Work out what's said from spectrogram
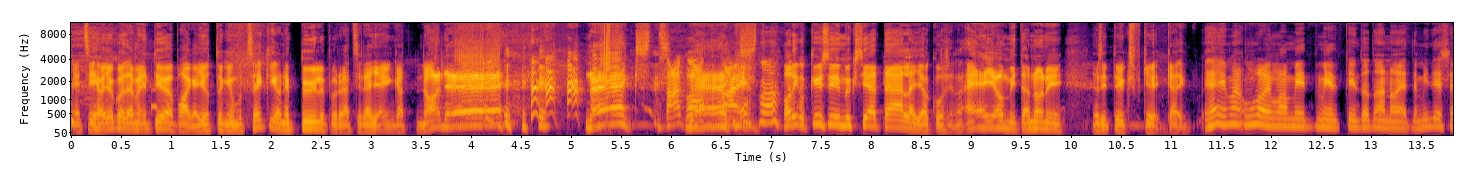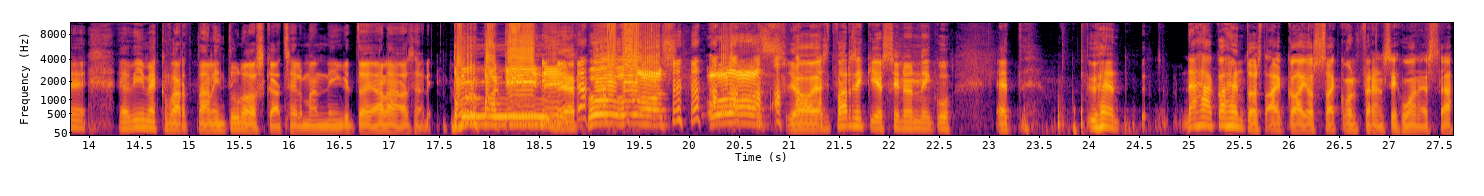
Että siihen on joku tämmöinen työpaikan juttukin, mutta sekin on ne pylpyrät siinä jenkat. No ne! Next! Takottaa Next! jo. Oliko kysymyksiä täällä joku? Sillä, Ei ole mitään, no niin. Ja sitten yksi käy, hei, mä, mulla oli vaan miet, mietittiin tota noin, että miten se viime kvartaalin tuloskatselman niin kuin toi alaosa. Niin, Turpa kiinni! Jep. Ulos! Ulos! Joo, ja sitten varsinkin, jos siinä on niinku, että yhden, nähdään 12 aikaa jossain konferenssihuoneessa ja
